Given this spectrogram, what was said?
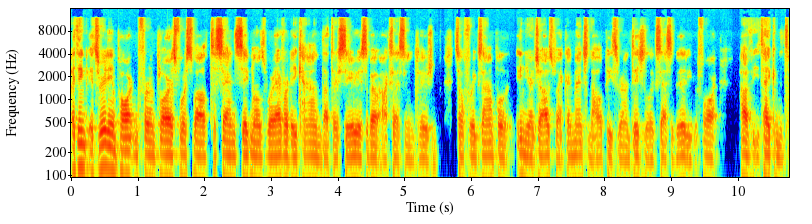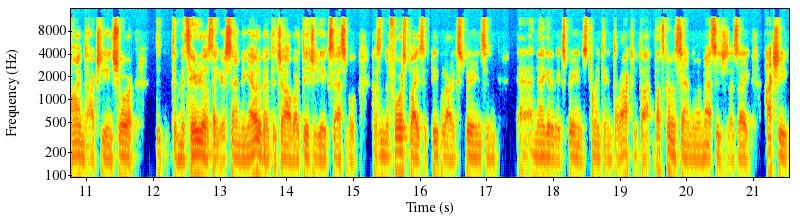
I think it's really important for employers, first of all, to send signals wherever they can that they're serious about access and inclusion. So, for example, in your job spec, I mentioned the whole piece around digital accessibility before. Have you taken the time to actually ensure that the materials that you're sending out about the job are digitally accessible? Because in the first place, if people are experiencing a negative experience trying to interact with that, that's going to send them a message that say, actually,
